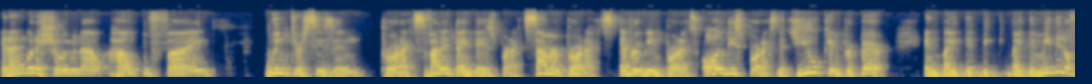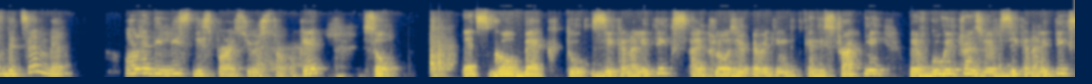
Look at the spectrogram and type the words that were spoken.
And I'm going to show you now how to find winter season products, Valentine's Days products, summer products, evergreen products, all these products that you can prepare. And by the by the middle of December, already list these products to your store. Okay. So Let's go back to Zik Analytics. I close here everything that can distract me. We have Google Trends, we have Zik Analytics.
